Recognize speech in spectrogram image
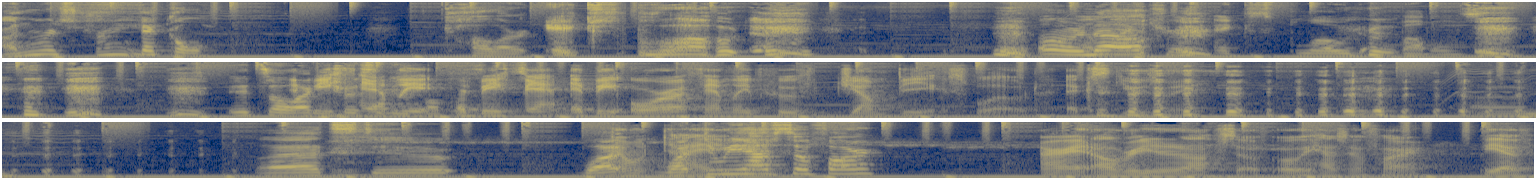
Unrestrained. fickle, color, explode. oh no! Electric explode bubbles. it's It'd be electricity family. bubbles. It'd be fa- it'd be aura family poof jumpy explode. Excuse me. Um, let's do. What Don't what do we again. have so far? All right, I'll read it off. So what we have so far, we have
